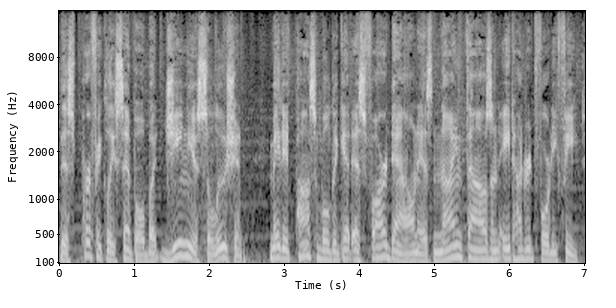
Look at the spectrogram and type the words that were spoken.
This perfectly simple but genius solution made it possible to get as far down as 9,840 feet,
